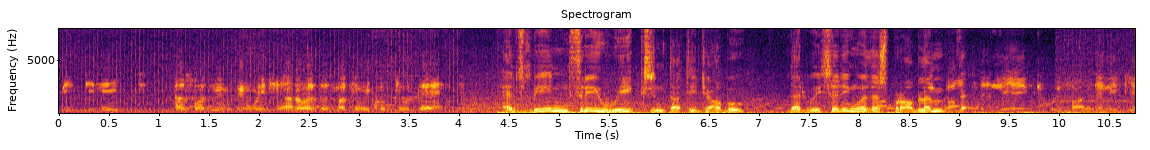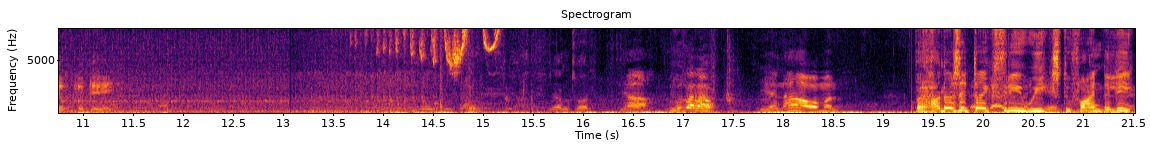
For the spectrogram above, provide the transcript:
been delayed. That's what we've been waiting. Otherwise, there's nothing we could do there. It's been three weeks in Tati Jabu that we're sitting with this problem. We found the leak. We found the leak yesterday. Ja. Hoe dan af? Ja, nou. But how does it take three weeks to find the leak?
